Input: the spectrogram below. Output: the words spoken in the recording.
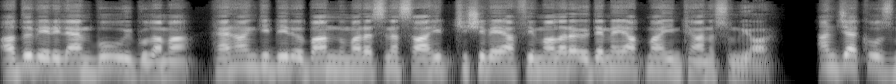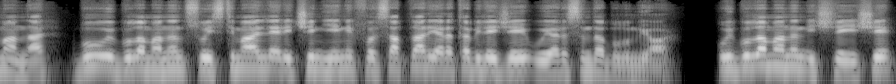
adı verilen bu uygulama, herhangi bir IBAN numarasına sahip kişi veya firmalara ödeme yapma imkanı sunuyor. Ancak uzmanlar, bu uygulamanın suistimaller için yeni fırsatlar yaratabileceği uyarısında bulunuyor. Uygulamanın işleyişi,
